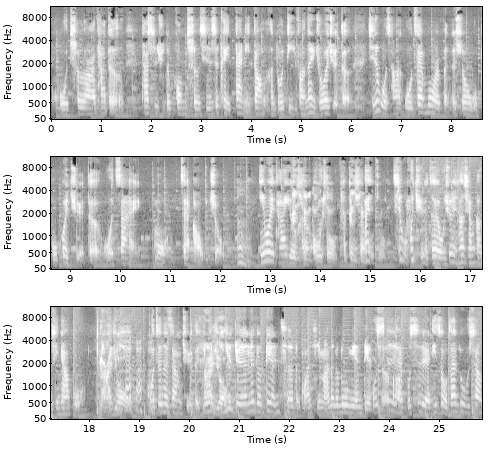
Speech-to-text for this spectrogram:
火车啊，它的它市区的公车其实是可以带你到很多地方，那你就会觉得，其实我常我在墨尔本的时候，我不会觉得我在。墨在澳洲，嗯，因为它有很更像欧洲，它更像欧洲。其实我不觉得，我觉得很像香港、新加坡。哪有？我真的这样觉得。因为？你是觉得那个电车的关系吗？那个路面电车？不是哎，不是哎，你走在路上，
